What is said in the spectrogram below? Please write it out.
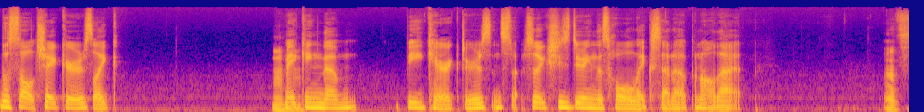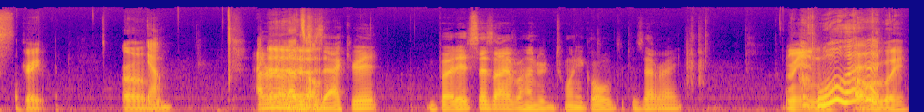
the salt shakers, like mm-hmm. making them be characters and stuff. So, like, she's doing this whole like setup and all that. that's great. Um, Yeah. I don't know if this all. is accurate, but it says I have 120 gold. Is that right? I mean, What? probably.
